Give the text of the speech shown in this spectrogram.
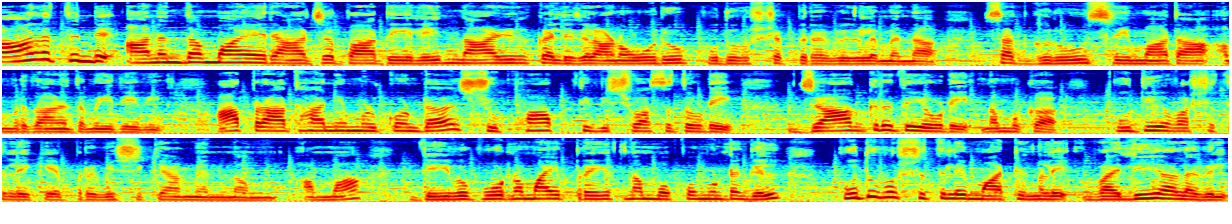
കാലത്തിന്റെ അനന്തമായ രാജപാതയിലെ നാഴികക്കല്ലുകളാണ് ഓരോ പുതുവർഷ പിറവികളുമെന്ന് സദ്ഗുരു ശ്രീമാതാ അമൃതാനന്ദമയി ദേവി. ആ പ്രാധാന്യം ഉൾക്കൊണ്ട് ശുഭാപ്തി വിശ്വാസത്തോടെ ജാഗ്രതയോടെ നമുക്ക് പുതിയ വർഷത്തിലേക്ക് പ്രവേശിക്കാമെന്നും അമ്മ ദൈവപൂർണമായ പ്രയത്നം ഒപ്പമുണ്ടെങ്കിൽ പുതുവർഷത്തിലെ മാറ്റങ്ങളെ വലിയ അളവിൽ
